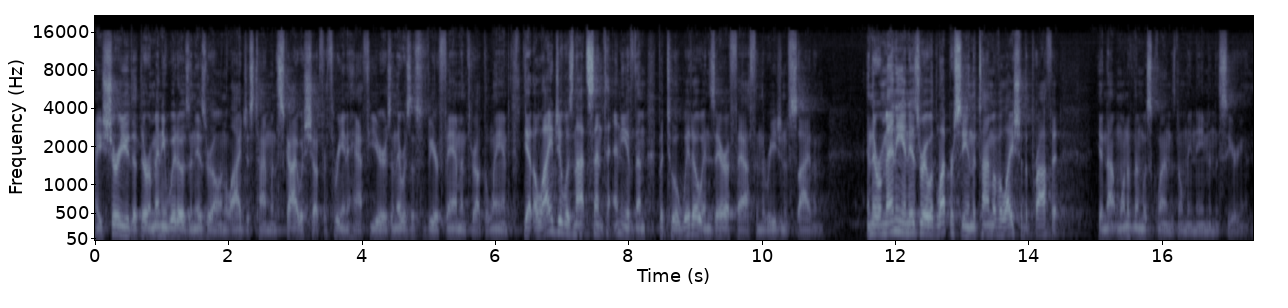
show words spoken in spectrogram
I assure you that there were many widows in Israel in Elijah's time when the sky was shut for three and a half years and there was a severe famine throughout the land. Yet Elijah was not sent to any of them, but to a widow in Zarephath in the region of Sidon. And there were many in Israel with leprosy in the time of Elisha the prophet, yet not one of them was cleansed, only Naaman the Syrian.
